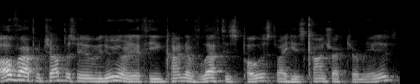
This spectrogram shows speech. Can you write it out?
Of if he kind of left his post, right, his contract terminated.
